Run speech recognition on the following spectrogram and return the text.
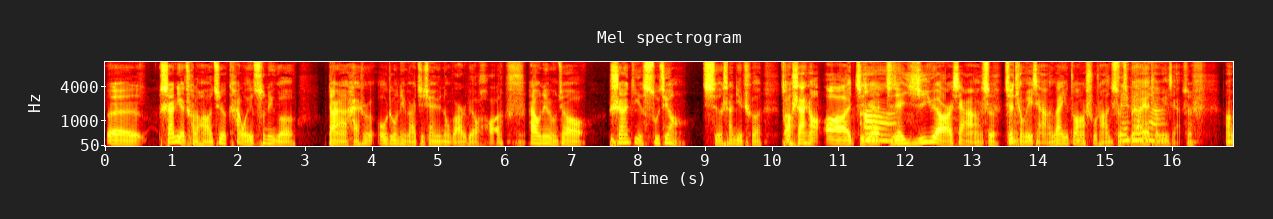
呃，山地车的话，我记得看过一次那个，当然还是欧洲那边极限运动玩的比较好啊，嗯还有那种叫山地速降，骑着山地车从啊山上啊、直接、啊直接一跃而下，是，其实挺危险的，万一撞到树上，是基本上也挺危险。是啊，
